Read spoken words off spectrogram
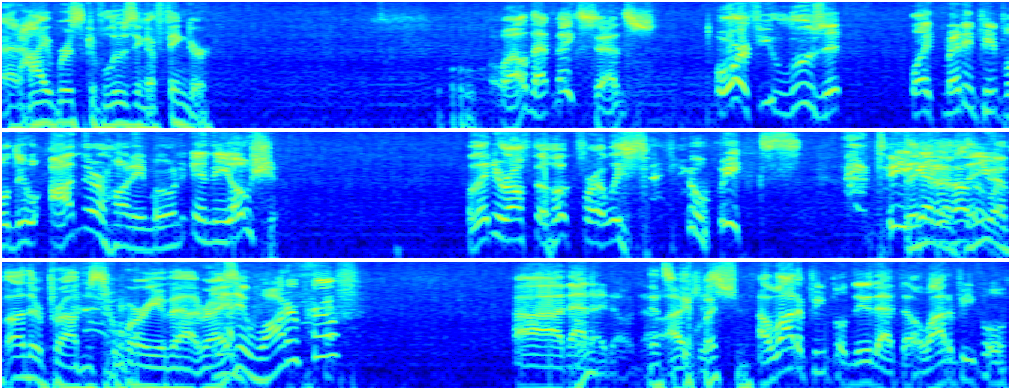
at high risk of losing a finger. Well, that makes sense. Or if you lose it, like many people do on their honeymoon in the ocean. Well, then you're off the hook for at least a few weeks. Till you Then you, have, then you have other problems to worry about, right? Is it waterproof? Uh, that I don't know. That's a I good just- question. A lot of people do that, though. A lot of people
